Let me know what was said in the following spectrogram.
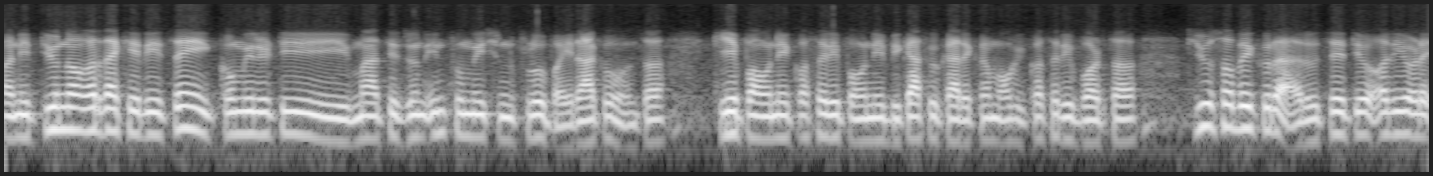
अनि त्यो नगर्दाखेरि चाहिँ कम्युनिटीमा चाहिँ जुन इन्फर्मेसन फ्लो भइरहेको हुन्छ के पाउने कसरी पाउने विकासको कार्यक्रम अघि कसरी बढ्छ त्यो सबै कुराहरू चाहिँ त्यो अलि एउटा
